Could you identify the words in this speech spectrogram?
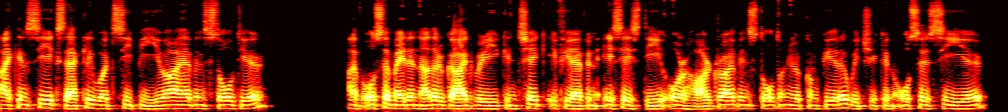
I can see exactly what CPU I have installed here. I've also made another guide where you can check if you have an SSD or hard drive installed on your computer, which you can also see here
